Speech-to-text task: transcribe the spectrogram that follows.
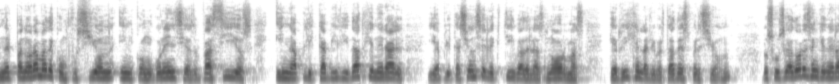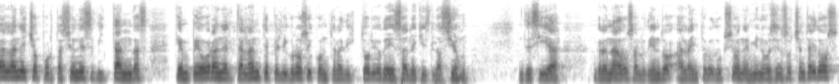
En el panorama de confusión, incongruencias, vacíos, inaplicabilidad general y aplicación selectiva de las normas que rigen la libertad de expresión, los juzgadores en general han hecho aportaciones vitandas que empeoran el talante peligroso y contradictorio de esa legislación, decía Granados aludiendo a la introducción en 1982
